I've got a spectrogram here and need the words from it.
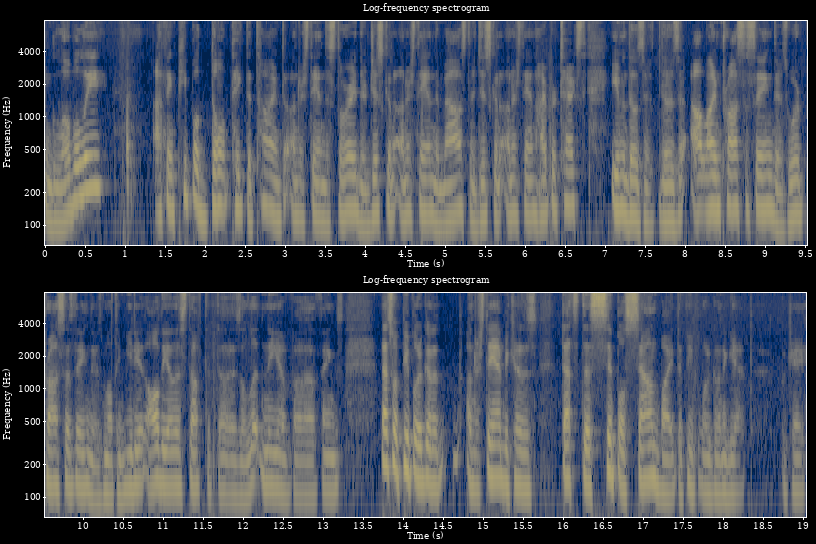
globally, I think people don't take the time to understand the story. They're just going to understand the mouse. They're just going to understand hypertext. Even there's, there's outline processing, there's word processing, there's multimedia, all the other stuff that uh, is a litany of uh, things. That's what people are going to understand because that's the simple soundbite that people are going to get. Okay,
